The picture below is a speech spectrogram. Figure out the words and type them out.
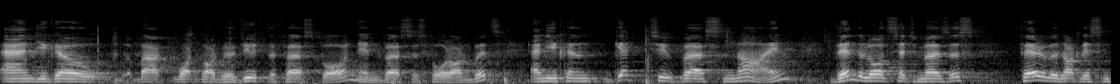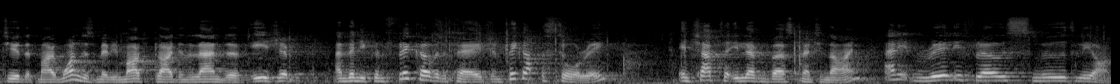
and you go about what God will do to the firstborn in verses 4 onwards, and you can get to verse 9. Then the Lord said to Moses, Pharaoh will not listen to you that my wonders may be multiplied in the land of Egypt. And then you can flick over the page and pick up the story in chapter 11, verse 29, and it really flows smoothly on.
